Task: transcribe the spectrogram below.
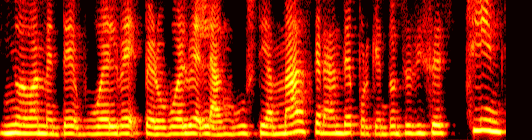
nuevamente vuelve, pero vuelve la angustia más grande porque entonces dices, chin,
